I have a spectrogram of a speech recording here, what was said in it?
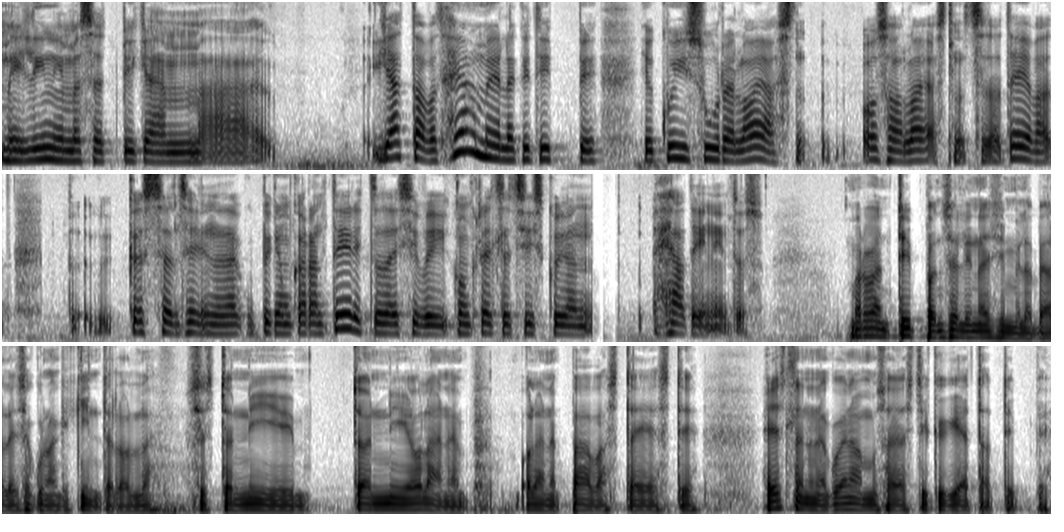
meil inimesed pigem äh, jätavad hea meelega tippi ja kui suurel ajast, osal ajast nad seda teevad, kas see on selline nagu pigem garanteeritud asi või konkreetselt siis, kui on hea teenindus? ma arvan, et tipp on selline asi, mille peale ei saa kunagi kindel olla, sest ta on nii, ta on nii oleneb, oleneb päevast täiesti. eestlane nagu enamus ajast ikkagi jätab tippi,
